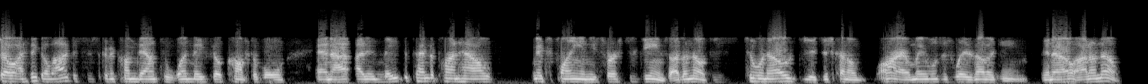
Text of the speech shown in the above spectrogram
so I think a lot of this is going to come down to when they feel comfortable. And I, I, it may depend upon how Nick's playing in these first two games. I don't know if he's two and oh, zero. You just kind of all right. Maybe we'll just wait another game. You know, I don't know.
